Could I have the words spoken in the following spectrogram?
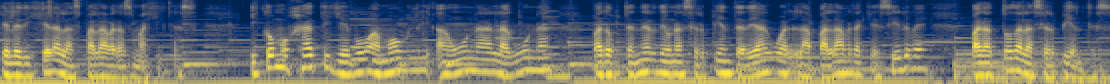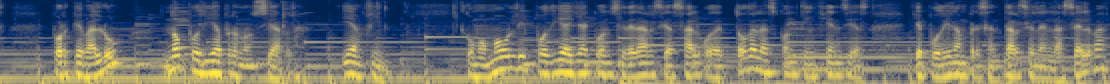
que le dijera las palabras mágicas, y cómo Hati llevó a Mowgli a una laguna para obtener de una serpiente de agua la palabra que sirve para todas las serpientes, porque Balú no podía pronunciarla. Y en fin, Como Mowgli podía ya considerarse a salvo de todas las contingencias que pudieran presentársele en la selva,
